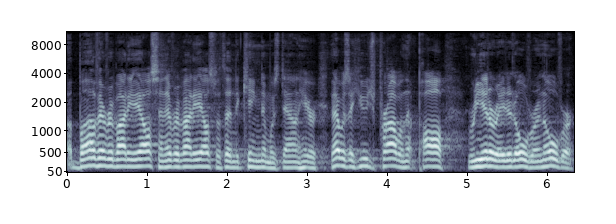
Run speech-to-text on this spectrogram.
above everybody else, and everybody else within the kingdom was down here. That was a huge problem that Paul reiterated over and over.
